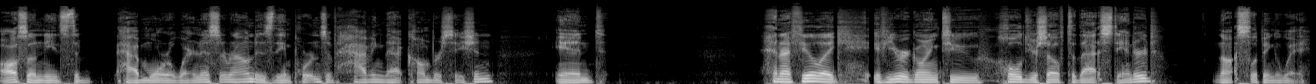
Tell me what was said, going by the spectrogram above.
also needs to have more awareness around is the importance of having that conversation and and I feel like if you were going to hold yourself to that standard, not slipping away.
